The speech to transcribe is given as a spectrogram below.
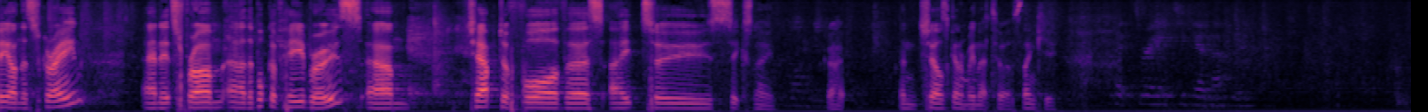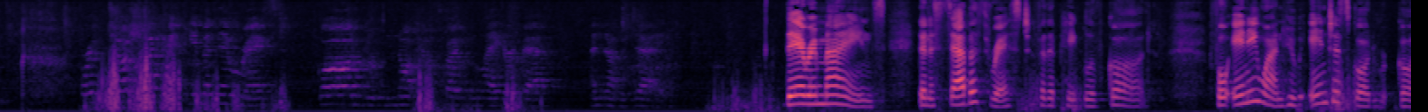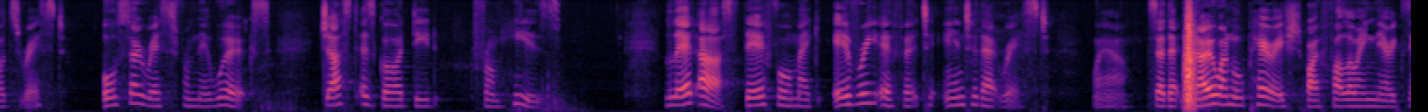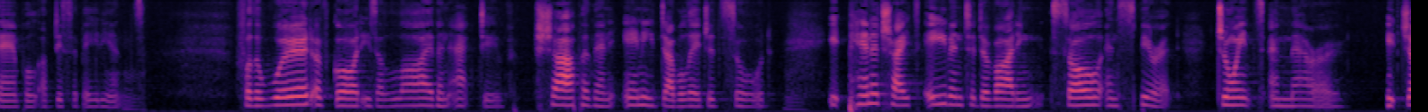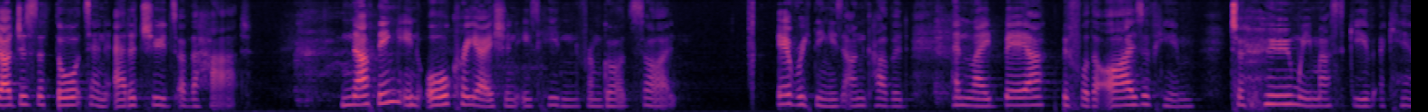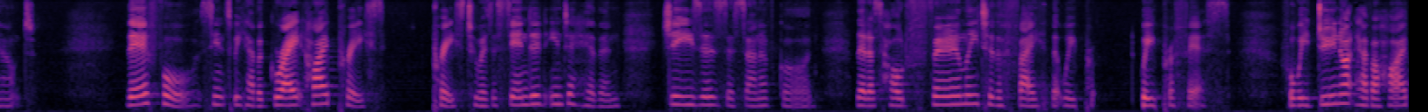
be on the screen, and it's from uh, the book of Hebrews, um, chapter 4, verse 8 to 16. Great. And Shell's going to bring that to us. Thank you. Let's read together. For if Joshua had given them rest, God would not have spoken later about another day. There remains then a Sabbath rest for the people of God. For anyone who enters God, God's rest also rests from their works, just as God did from his. Let us therefore make every effort to enter that rest. Wow. So that no one will perish by following their example of disobedience. For the word of God is alive and active, sharper than any double edged sword. It penetrates even to dividing soul and spirit, joints and marrow. It judges the thoughts and attitudes of the heart. Nothing in all creation is hidden from God's sight. Everything is uncovered and laid bare before the eyes of Him to whom we must give account. Therefore, since we have a great high priest, priest who has ascended into heaven, Jesus, the Son of God, let us hold firmly to the faith that we, we profess. For we do not have a high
